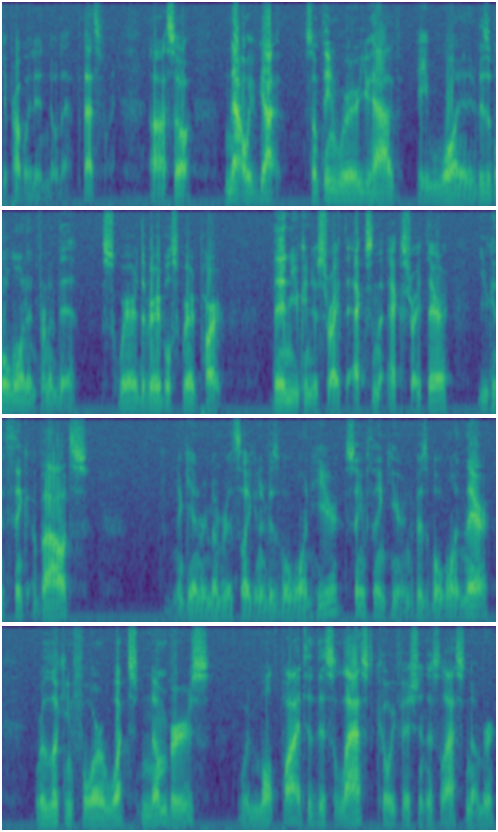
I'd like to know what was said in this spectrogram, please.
you probably didn't know that, but that's fine. Uh, so now we've got something where you have a 1, an invisible 1 in front of the squared, the variable squared part. Then you can just write the x and the x right there. You can think about, again, remember it's like an invisible 1 here, same thing here, an invisible 1 there. We're looking for what numbers would multiply to this last coefficient, this last number,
